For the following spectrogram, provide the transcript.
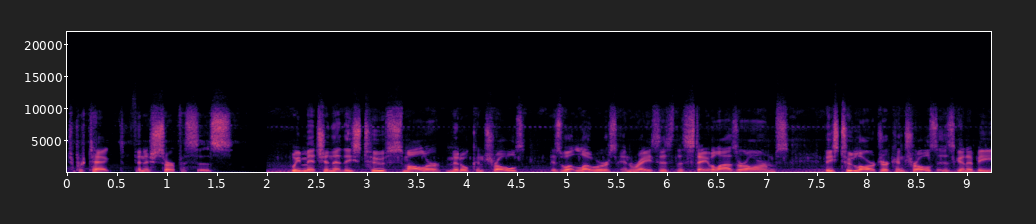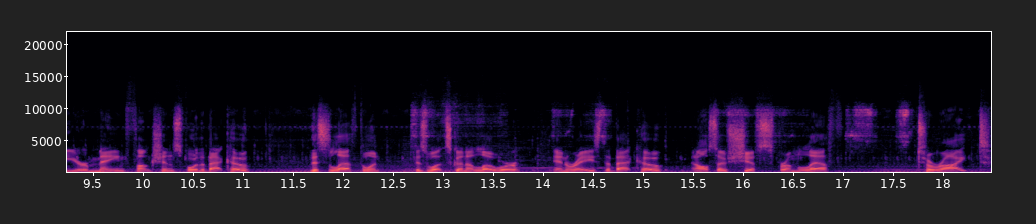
to protect finished surfaces. We mentioned that these two smaller middle controls is what lowers and raises the stabilizer arms. These two larger controls is gonna be your main functions for the backhoe. This left one is what's gonna lower and raise the backhoe and also shifts from left to right.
